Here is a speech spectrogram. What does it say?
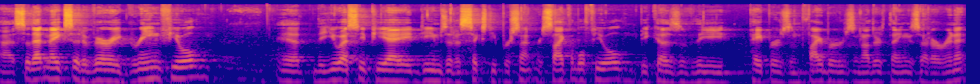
Uh, so that makes it a very green fuel. It, the US EPA deems it a 60% recyclable fuel because of the papers and fibers and other things that are in it.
